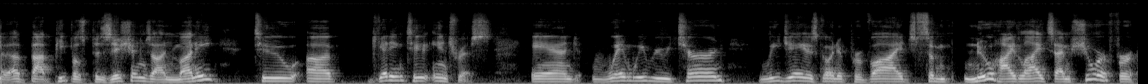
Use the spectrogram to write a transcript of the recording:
about people's positions on money to uh, getting to interests. And when we return, Lee Jay is going to provide some new highlights, I'm sure, for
